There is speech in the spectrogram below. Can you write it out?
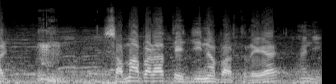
ਅੱਜ ਸਮਾਂ ਬੜਾ ਤੇਜ਼ੀ ਨਾਲ ਵਰਤ ਰਿਹਾ ਹੈ। ਹਾਂਜੀ।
